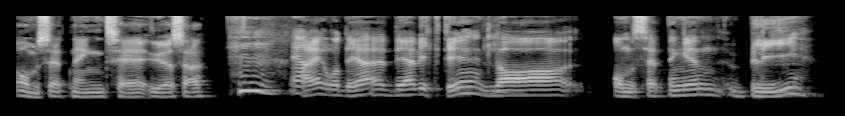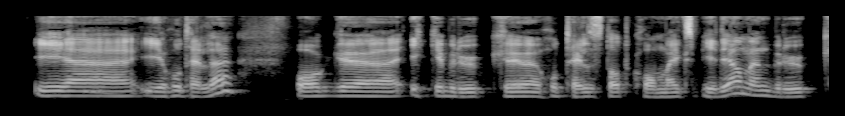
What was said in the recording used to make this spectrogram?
omsetning til USA. ja. Nei, og det er, det er, viktig. La omsetningen bli i, uh, i hotellet. Og ikke bruk hotels.com og Expedia, men bruk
